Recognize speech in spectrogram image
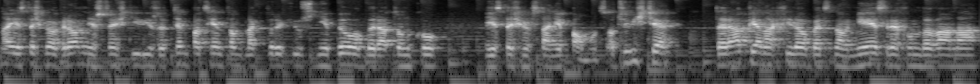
No i jesteśmy ogromnie szczęśliwi, że tym pacjentom, dla których już nie byłoby ratunku, jesteśmy w stanie pomóc. Oczywiście terapia na chwilę obecną nie jest refundowana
